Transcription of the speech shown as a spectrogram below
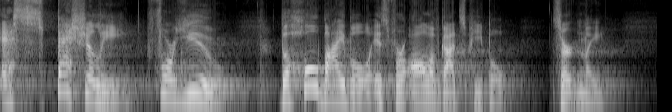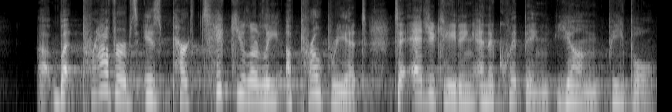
especially for you. The whole Bible is for all of God's people, certainly. Uh, but Proverbs is particularly appropriate to educating and equipping young people.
